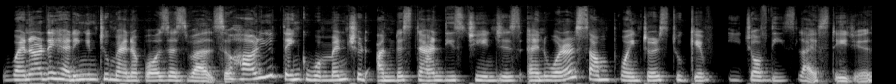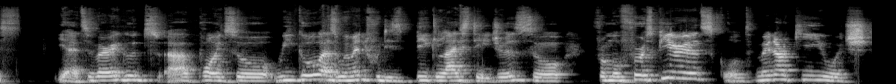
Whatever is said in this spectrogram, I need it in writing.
When are they heading into menopause as well? So how do you think women should understand these changes? And what are some pointers to give each of these life stages yeah it's a very good uh, point so we go as women through these big life stages so from our first periods called menarche which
